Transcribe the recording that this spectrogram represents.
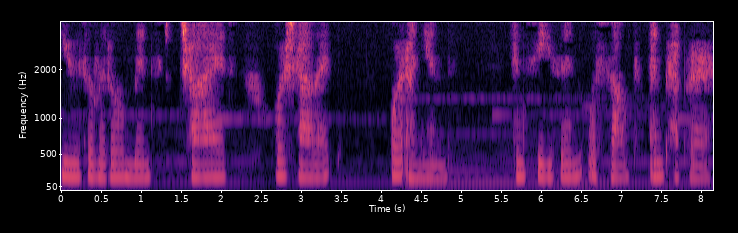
Use a little minced chives or shallot or onions and season with salt and pepper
